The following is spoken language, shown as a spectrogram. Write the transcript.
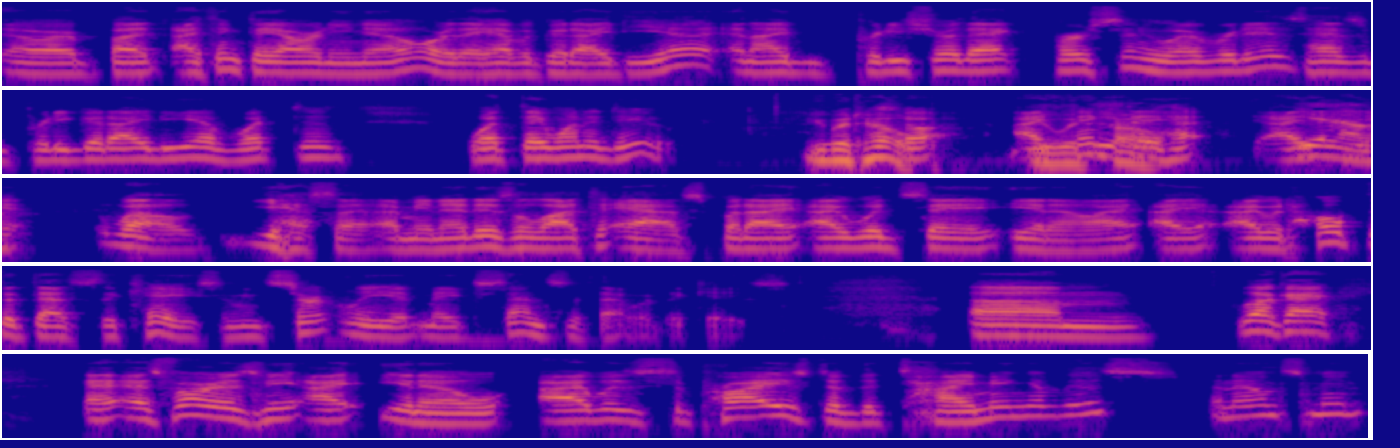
or but I think they already know, or they have a good idea, and I'm pretty sure that person, whoever it is, has a pretty good idea of what to what they want to do. you would hope. So I You would think they hope. have. I, Yeah. Well, yes. I, I mean, it is a lot to ask, but I, I would say, you know, I, I, I would hope that that's the case. I mean, certainly it makes sense if that were the case. Um, look, I, as far as me, I, you know, I was surprised of the timing of this announcement.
